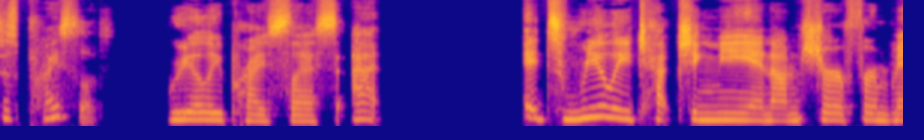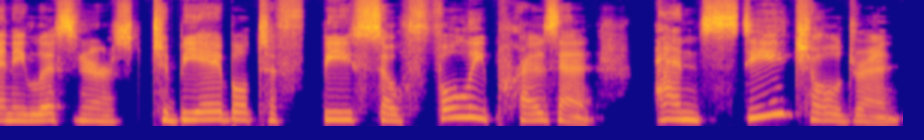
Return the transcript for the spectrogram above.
just priceless. Really priceless. It's really touching me, and I'm sure for many listeners, to be able to be so fully present and see children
